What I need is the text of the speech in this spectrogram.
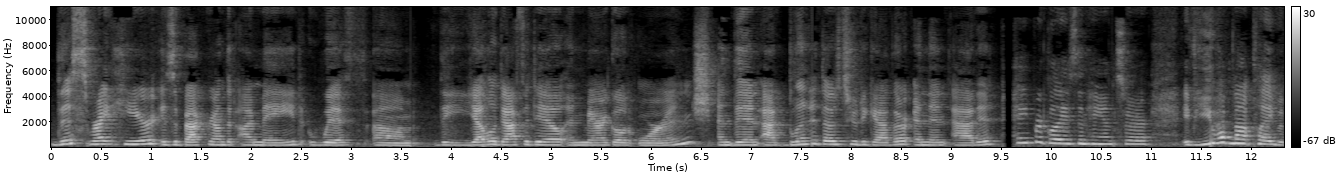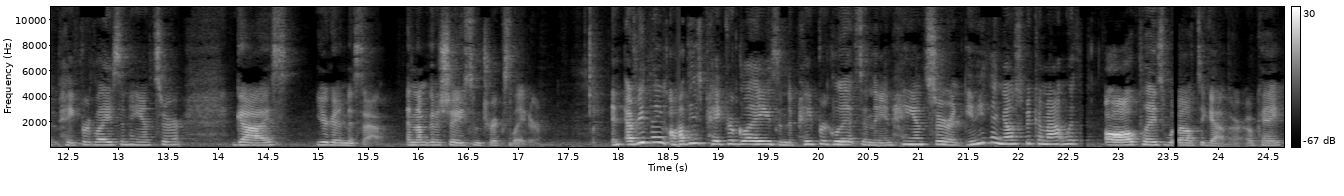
This right here is a background that I made with um, the yellow daffodil and marigold orange and then I blended those two together and then added paper glaze enhancer. If you have not played with paper glaze enhancer, guys, you're gonna miss out. And I'm gonna show you some tricks later. And everything, all these paper glaze and the paper glitz and the enhancer and anything else we come out with all plays well together, okay?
